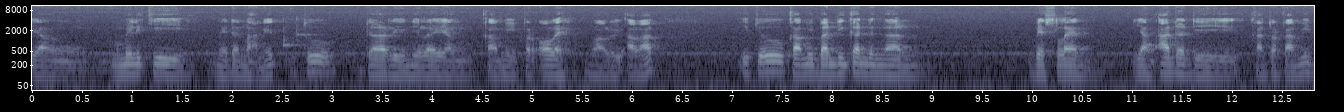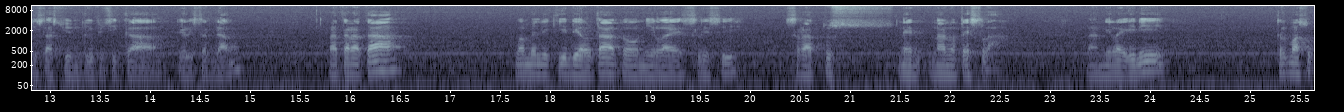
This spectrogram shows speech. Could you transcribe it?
yang memiliki medan magnet itu dari nilai yang kami peroleh melalui alat itu kami bandingkan dengan baseline yang ada di kantor kami di stasiun geofisika Deli Serdang rata-rata memiliki delta atau nilai selisih 100 nen- nanotesla. Nah, nilai ini termasuk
